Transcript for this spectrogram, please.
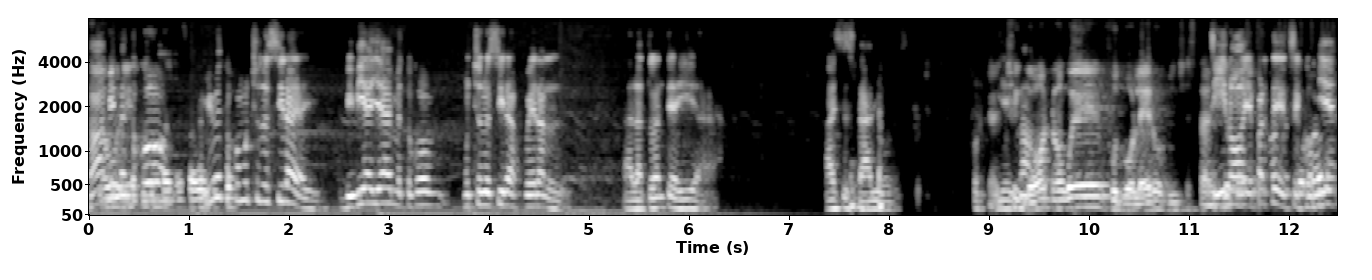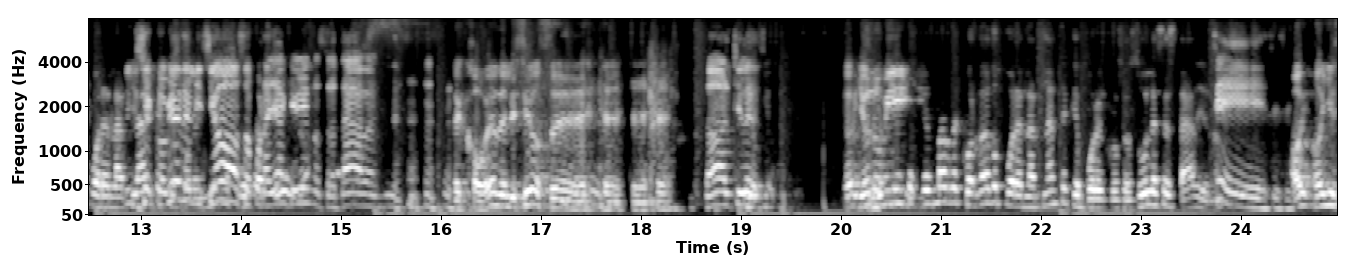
a, mí Me tocó, a mí me tocó mucho decir, ahí, vivía allá, me tocó mucho decir afuera al, al Atlante ahí, a, a ese estadio. Porque, chingón, no, güey, futbolero, pinche estadio. Sí, no, y aparte se comía, se comía delicioso por allá, que bien nos trataban. Se comía delicioso. no, el Chile. Yo, yo lo vi. Es más recordado por el Atlante que por el Cruz Azul ese estadio, ¿no? Sí, sí, sí. Oye,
